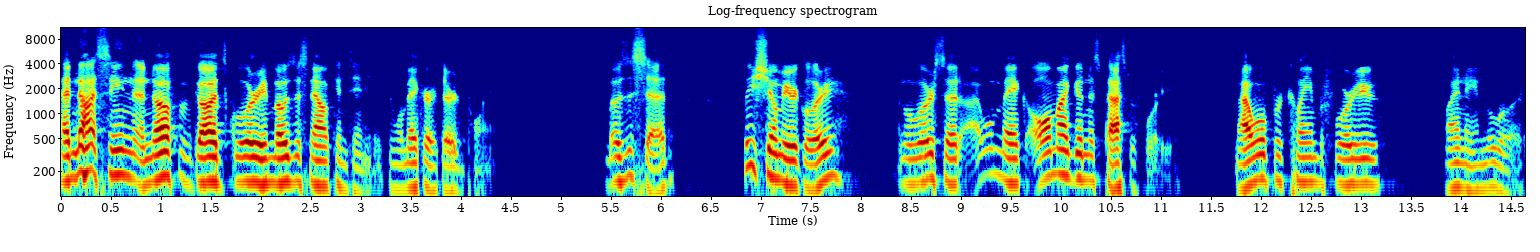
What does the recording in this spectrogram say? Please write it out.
had not seen enough of God's glory, Moses now continues, and we'll make our third point. Moses said, Please show me your glory. And the Lord said, I will make all my goodness pass before you, and I will proclaim before you my name, the Lord.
